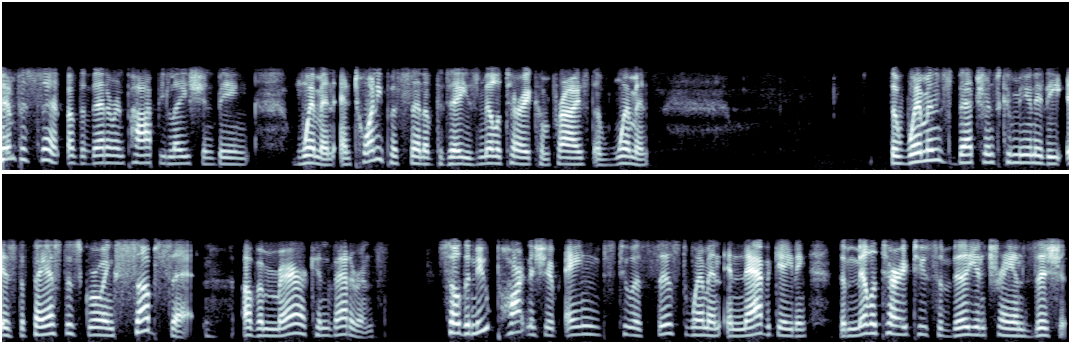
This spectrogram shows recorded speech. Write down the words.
10% of the veteran population being women and 20% of today's military comprised of women, the women's veterans community is the fastest growing subset of American veterans. So the new partnership aims to assist women in navigating the military to civilian transition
